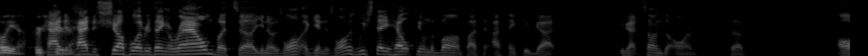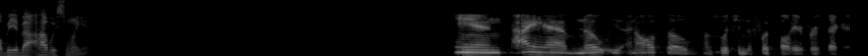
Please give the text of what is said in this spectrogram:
oh yeah, for had, sure, had to shuffle everything around. But uh, you know, as long again, as long as we stay healthy on the bump, I, th- I think we've got we got tons of arms. So, all be about how we swing it. And I have no, and also I'm switching to football here for a second.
